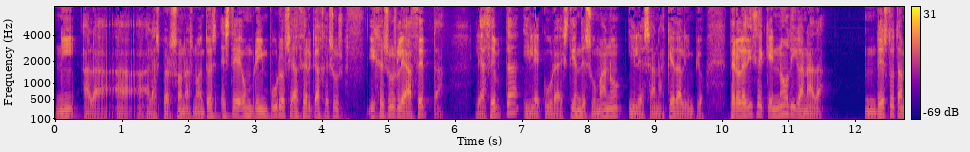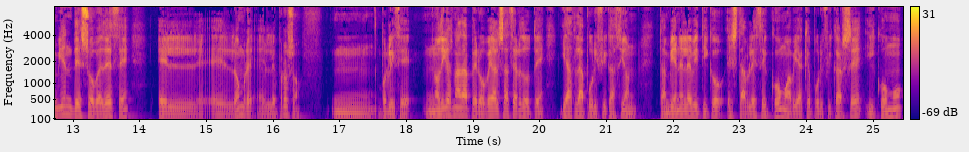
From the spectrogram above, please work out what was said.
ni a, a las personas. ¿no? Entonces, este hombre impuro se acerca a Jesús y Jesús le acepta le acepta y le cura, extiende su mano y le sana, queda limpio. Pero le dice que no diga nada, de esto también desobedece el, el hombre, el leproso. Mm, pues le dice, no digas nada, pero ve al sacerdote y haz la purificación. También el Levítico establece cómo había que purificarse y cómo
